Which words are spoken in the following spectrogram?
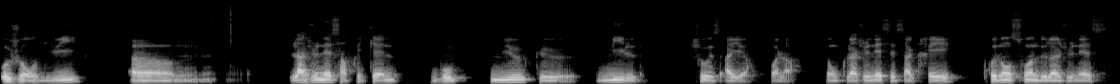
aujourd'hui, euh, la jeunesse africaine vaut mieux que mille choses ailleurs. Voilà. Donc la jeunesse est sacrée. Prenons soin de la jeunesse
